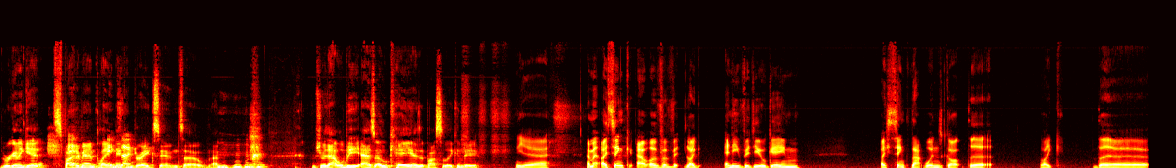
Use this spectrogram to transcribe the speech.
We're gonna get Spider-Man eh, playing Nathan Drake soon, so I'm I'm sure that will be as okay as it possibly can be. Yeah, I mean, I think out of a vi- like any video game, I think that one's got the like the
